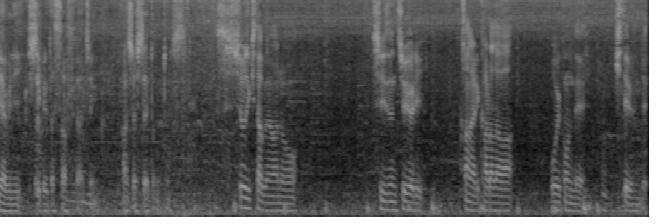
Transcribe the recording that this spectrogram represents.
リハビリしてくれたスタッフたちに感謝したいと思ってます。正直多分あのシーズン中よりかなり体は追い込んできてるんで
